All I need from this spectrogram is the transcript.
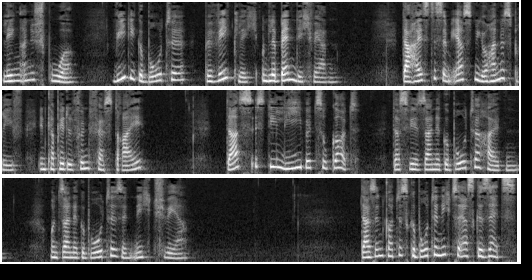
legen eine Spur, wie die Gebote beweglich und lebendig werden. Da heißt es im ersten Johannesbrief in Kapitel 5, Vers 3, Das ist die Liebe zu Gott, dass wir seine Gebote halten, und seine Gebote sind nicht schwer. Da sind Gottes Gebote nicht zuerst Gesetz,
